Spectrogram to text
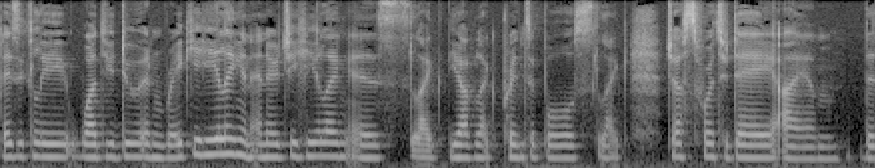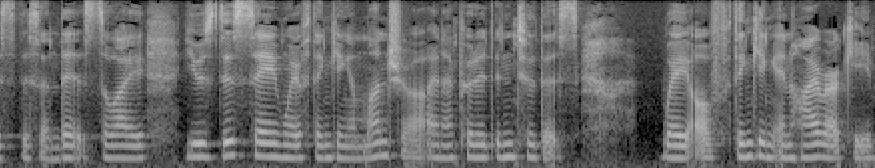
basically what you do in reiki healing and energy healing is like you have like principles like just for today i am this this and this. So i use this same way of thinking a mantra and i put it into this way of thinking in hierarchy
